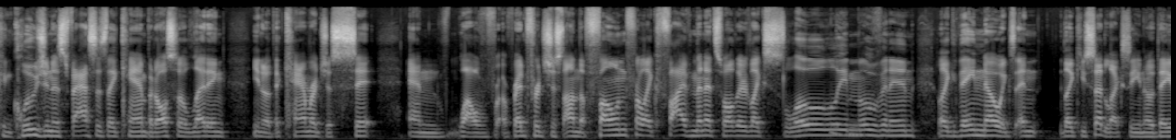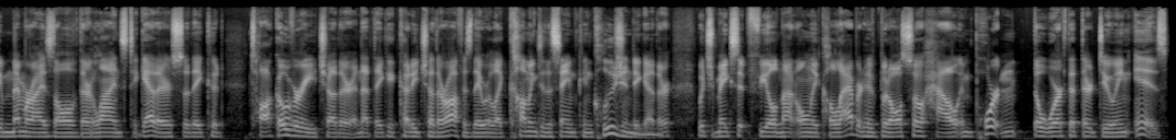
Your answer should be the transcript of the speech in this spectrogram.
conclusion as fast as they can, but also letting you know the camera just sit. And while Redford's just on the phone for like five minutes while they're like slowly mm-hmm. moving in, like they know, ex- and like you said, Lexie, you know, they memorized all of their lines together so they could talk over each other and that they could cut each other off as they were like coming to the same conclusion mm-hmm. together, which makes it feel not only collaborative, but also how important the work that they're doing is.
